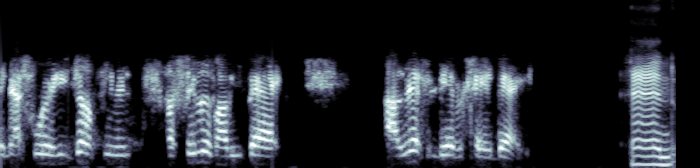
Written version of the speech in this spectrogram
and that's where he jumped in. I said, "Look, I'll be back." I left and never came back. And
